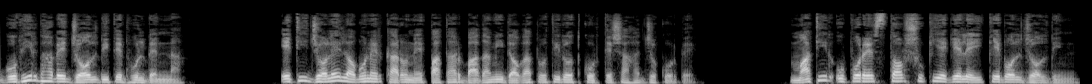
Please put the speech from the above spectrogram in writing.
গভীরভাবে জল দিতে ভুলবেন না। এটি জলে লবণের কারণে পাতার বাদামি ডগা প্রতিরোধ করতে সাহায্য করবে। মাটির উপরের স্তর শুকিয়ে গেলেই কেবল জল দিন।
